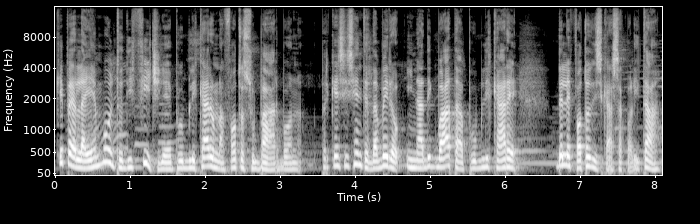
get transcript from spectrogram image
che per lei è molto difficile pubblicare una foto su Barbon, perché si sente davvero inadeguata a pubblicare delle foto di scarsa qualità.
